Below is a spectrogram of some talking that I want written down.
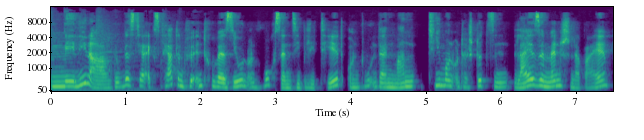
Melina, du bist ja Expertin für Introversion und Hochsensibilität und du und dein Mann Timon unterstützen leise Menschen dabei,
